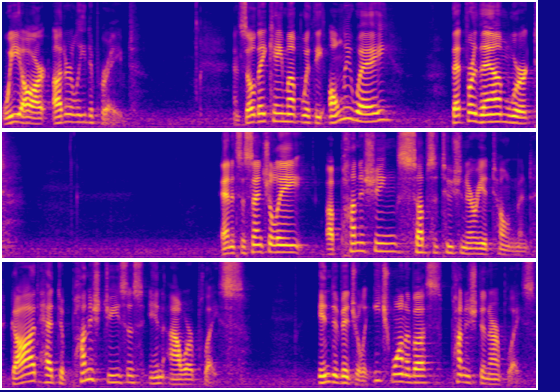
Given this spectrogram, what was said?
We are utterly depraved. And so they came up with the only way that for them worked. And it's essentially a punishing substitutionary atonement. God had to punish Jesus in our place, individually, each one of us punished in our place.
